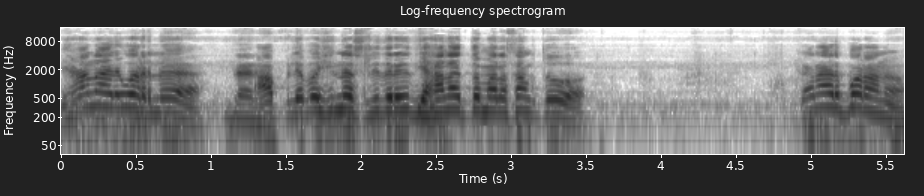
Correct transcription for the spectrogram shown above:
ध्यान आहे रे. आपल्या पैशी नसली तरी ध्यान आहे तुम्हाला सांगतो. का नाही रे पोरानं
